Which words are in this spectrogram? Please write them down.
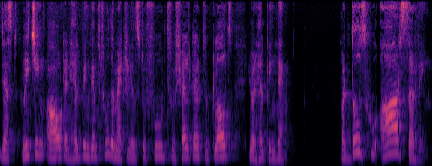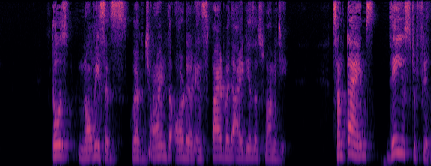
just reaching out and helping them through the materials, to food, through shelter, through clothes, you are helping them. But those who are serving, those novices who have joined the order inspired by the ideas of Swamiji, sometimes they used to feel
